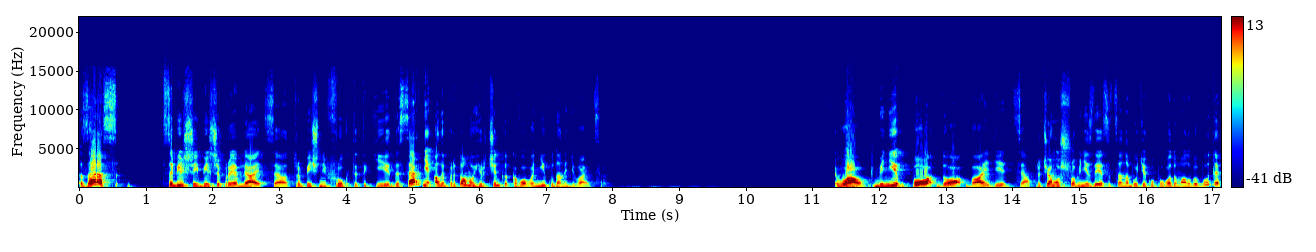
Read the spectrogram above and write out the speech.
Зараз все більше і більше проявляються тропічні фрукти, такі десертні, але при тому гірчинка кавова нікуди не дівається. Вау, мені подобається. Причому, що мені здається, це на будь-яку погоду мало би бути,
